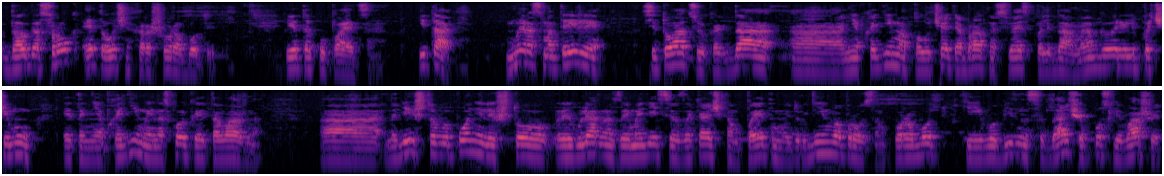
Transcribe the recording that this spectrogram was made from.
долгосрок это очень хорошо работает. И это окупается. Итак, мы рассмотрели ситуацию, когда а, необходимо получать обратную связь по лидам. Мы обговорили, почему это необходимо и насколько это важно. А, надеюсь, что вы поняли, что регулярное взаимодействие с заказчиком по этому и другим вопросам, по работе его бизнеса дальше после вашей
